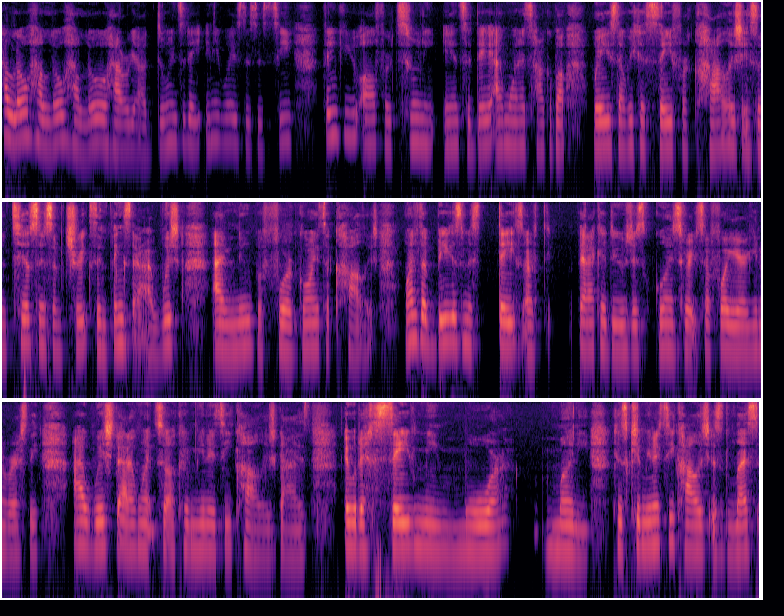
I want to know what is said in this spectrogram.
Hello, hello, hello. How are y'all doing today? Anyways, this is T. Thank you all for tuning in. Today, I want to talk about ways that we could save for college and some tips and some tricks and things that I wish I knew before going to college. One of the biggest mistakes are th- that I could do is just going straight to four year university. I wish that I went to a community college, guys. It would have saved me more money. Because community college is less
